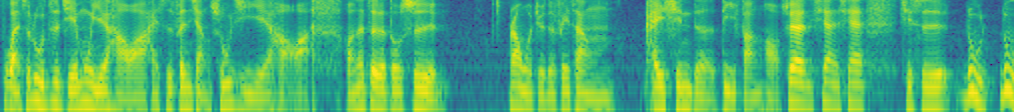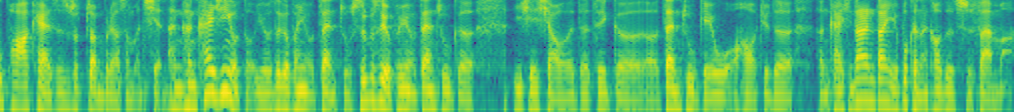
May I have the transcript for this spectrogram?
不管是录制节目也好啊，还是分享书籍也好啊，好那这个都是让我觉得非常。开心的地方哈，虽然现在现在其实录录 podcast 是赚不了什么钱，很很开心有投有这个朋友赞助，时不时有朋友赞助个一些小额的这个呃赞助给我哈，觉得很开心。当然当然也不可能靠这吃饭嘛。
